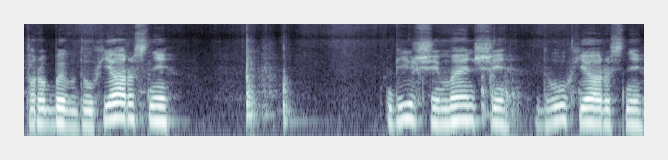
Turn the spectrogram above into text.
Поробив двохярусні. Більші, менші, двохярусні,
